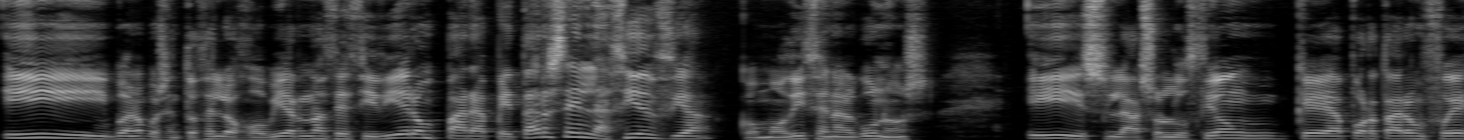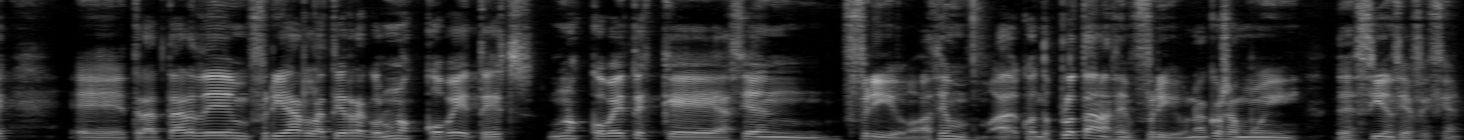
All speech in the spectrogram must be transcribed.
Y bueno, pues entonces los gobiernos decidieron parapetarse en la ciencia, como dicen algunos, y la solución que aportaron fue eh, tratar de enfriar la Tierra con unos cohetes, unos cohetes que hacían frío, hacen, cuando explotan hacen frío, una cosa muy de ciencia ficción.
